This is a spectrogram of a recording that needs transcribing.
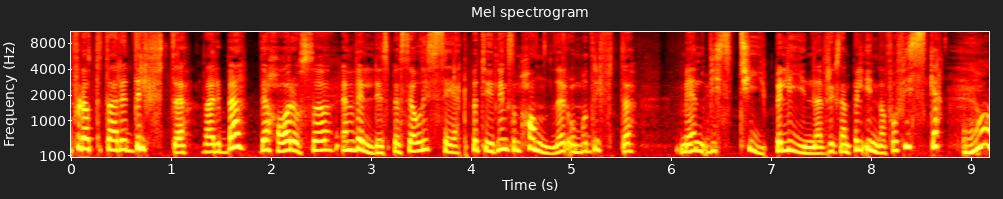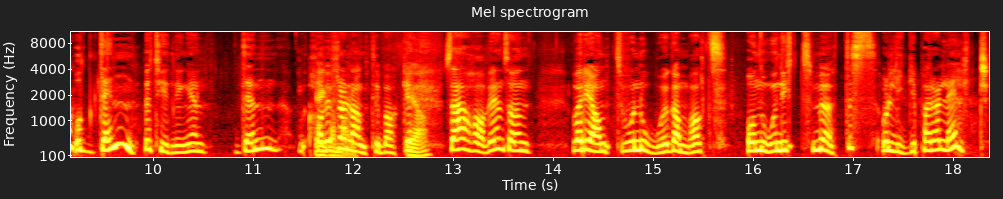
For at dette drifteverbet det har også en veldig spesialisert betydning som handler om å drifte med en viss type line, f.eks. innafor fiske. Og den betydningen, den har vi fra langt tilbake. Ja. Så her har vi en sånn variant hvor noe gammelt og noe nytt møtes og ligger parallelt.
